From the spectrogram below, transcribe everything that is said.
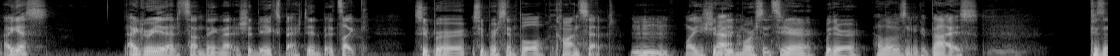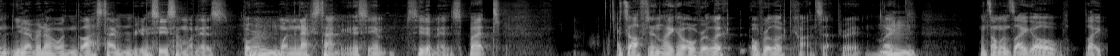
I guess I agree that it's something that should be expected, but it's like super super simple concept. hmm Like you should Yeah. be more sincere with your hellos and goodbyes, because you never know when the last time you're going to see someone is, or Mhm. when the next time you're going to see him see them is. But it's often like an overlooked overlooked concept, right? Like Mhm. when someone's like, "Oh, like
